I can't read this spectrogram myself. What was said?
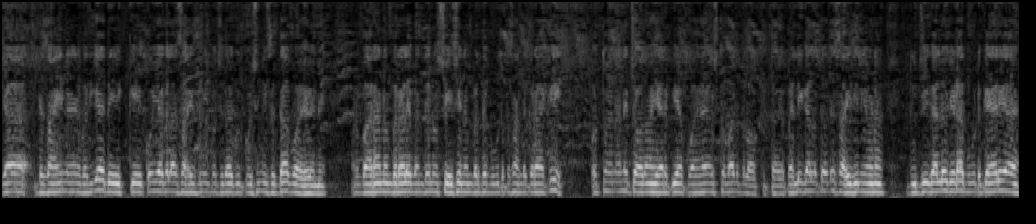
ਜਾਂ ਡਿਜ਼ਾਈਨ ਵਧੀਆ ਦੇਖ ਕੇ ਕੋਈ ਅਗਲਾ ਸਾਈਜ਼ ਨਹੀਂ ਪੁੱਛਦਾ ਕੋਈ ਕੁਝ ਨਹੀਂ ਸਿੱਧਾ ਪਾਏ ਹੋਏ ਨੇ। ਹੁਣ 12 ਨੰਬਰ ਵਾਲੇ ਬੰਦੇ ਨੂੰ 6-6 ਨੰਬਰ ਦੇ ਬੂਟ ਪਸੰਦ ਕਰਾ ਕੇ ਉਤੋਂ ਇਹਨਾਂ ਨੇ 14000 ਰੁਪਇਆ ਪਵਾਇਆ ਉਸ ਤੋਂ ਬਾਅਦ ਬਲੌਕ ਕੀਤਾ ਹੋਇਆ। ਪਹਿਲੀ ਗੱਲ ਤਾਂ ਉਹਦੇ ਸਾਈਜ਼ ਹੀ ਨਹੀਂ ਆਉਣਾ ਦੂਜੀ ਗੱਲ ਉਹ ਜਿਹੜਾ ਬੂਟ ਕਹਿ ਰਿਹਾ ਹੈ,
